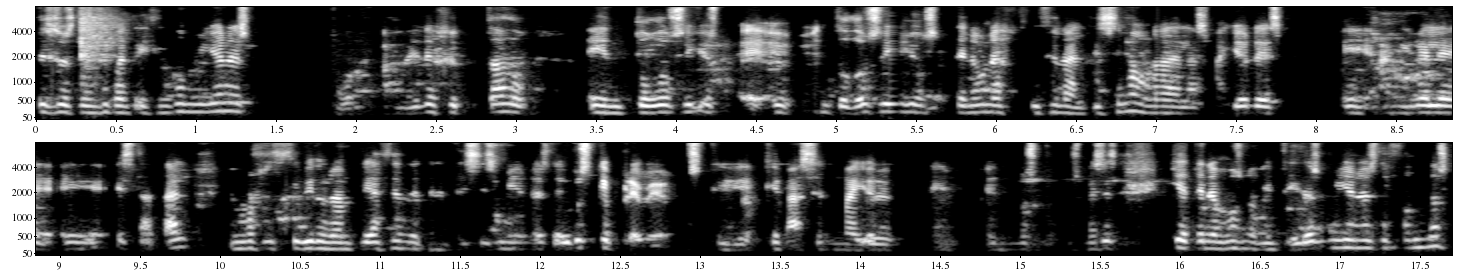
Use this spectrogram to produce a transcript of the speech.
De esos 155 millones por haber ejecutado en todos ellos, eh, en todos ellos tener una ejecución altísima, una de las mayores eh, a nivel estatal, hemos recibido una ampliación de 36 millones de euros que prevemos que, va a ser mayor en, unos pocos meses. Ya tenemos 92 millones de fondos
